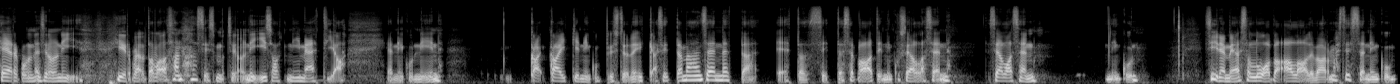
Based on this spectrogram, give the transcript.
herkullinen, sillä oli niin hirveältä sana, siis, mutta siinä oli niin isot nimet ja, ja niin, kuin niin ka- kaikki niin kuin pystyivät käsittämään sen, että, että sitten se vaati niin kuin sellaisen, sellaisen niin kuin, siinä mielessä luova ala oli varmasti se niin kuin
